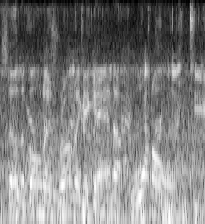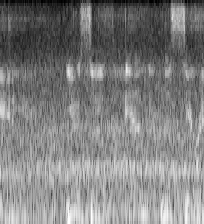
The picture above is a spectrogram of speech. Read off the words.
So the ball is rolling again at 1-0. Yusuf and Nasiri.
